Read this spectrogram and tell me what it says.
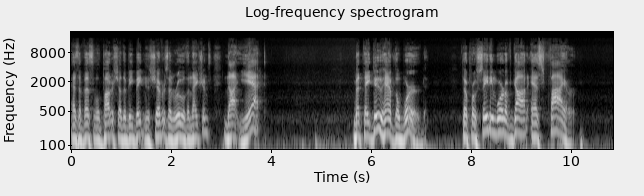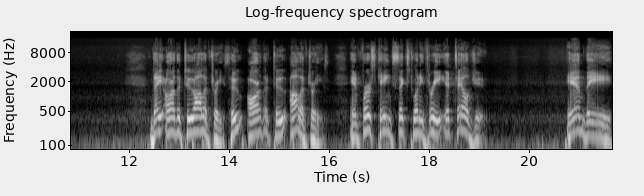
As a vessel of potter shall they be beaten to shivers and rule the nations. Not yet. But they do have the Word, the proceeding Word of God as fire. They are the two olive trees. Who are the two olive trees? In 1 Kings 6:23 it tells you in the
